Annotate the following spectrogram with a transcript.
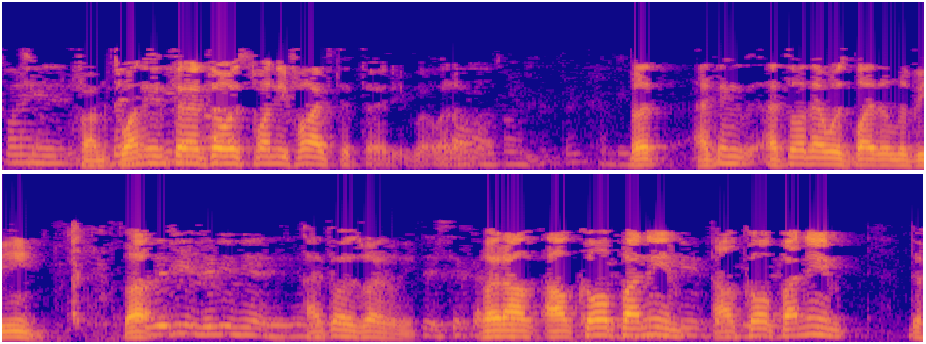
20, From 30 20 to 30 Oh, to 25 to 30, but whatever. 20 to 30. But I think, I thought that was by the Levine. But Living, living, yeah, I thought it was by the Levine. But I'll, I'll call Panim, Levine, I'll call Levine. Panim. The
